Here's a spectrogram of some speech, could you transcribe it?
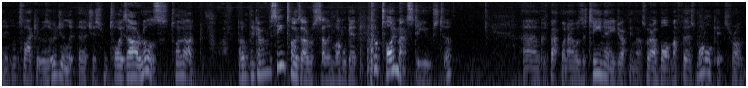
It looks like it was originally purchased from Toys R Us. Toys R I don't think I've ever seen Toys R Us selling model kit. No, Toy Master used to. Because um, back when I was a teenager, I think that's where I bought my first model kits from.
